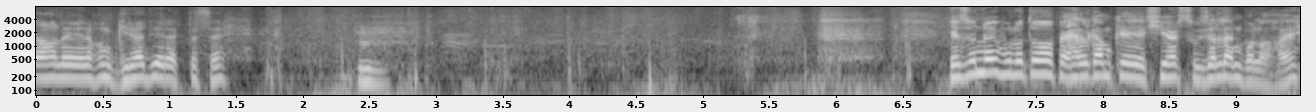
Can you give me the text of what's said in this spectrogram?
না হলে এরকম ঘিরা দিয়ে রাখতেছে। এজন্যই মূলত পেহেলগামকে এশিয়ার সুইজারল্যান্ড বলা হয়,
